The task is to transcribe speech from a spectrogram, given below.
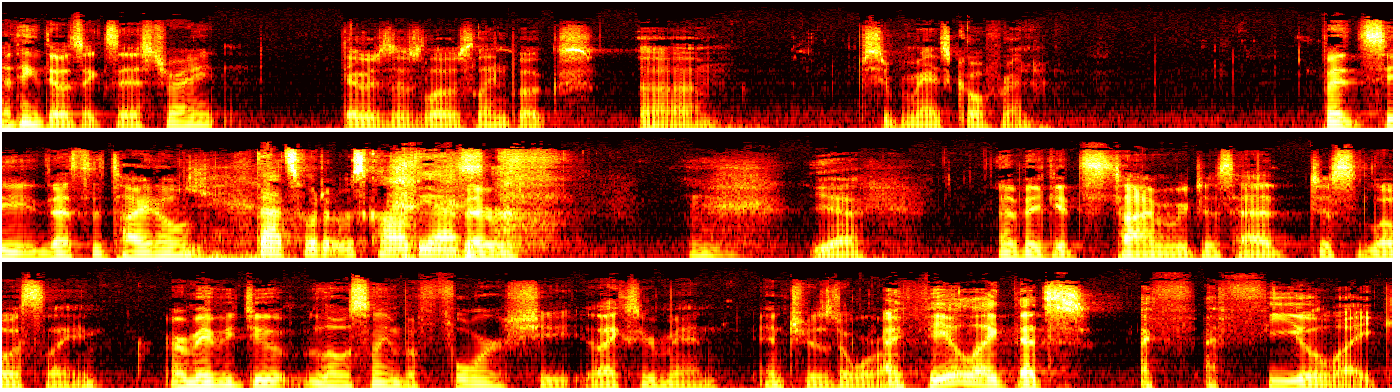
I think those exist, right? There was those Lois Lane books. Um Superman's girlfriend. But see, that's the title. That's what it was called. Yes. There- Yeah. I think it's time we just had just Lois Lane, or maybe do Lois Lane before she, like Superman, enters the world. I feel like that's I, f- I feel like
